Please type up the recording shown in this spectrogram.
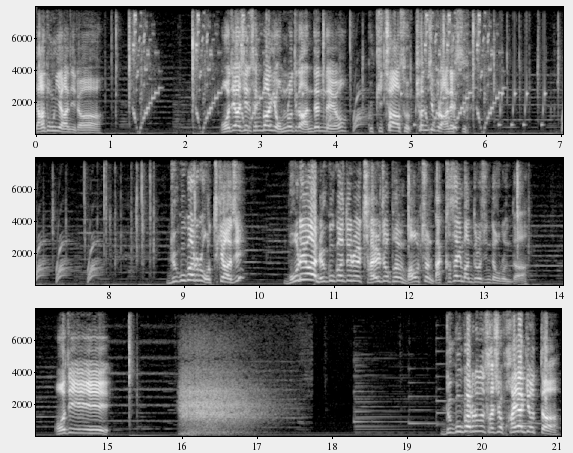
야동이 아니라. 어제 하신 생방이 업로드가 안 됐네요. 그 귀찮아서 편집을 안 했어. 르고가루를 어떻게 하지? 모래와 르고가루를 잘 조합하면 마법처럼 낙하산이 만들어진다고 그런다. 어디? 르고가루는 사실 화약이었다.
